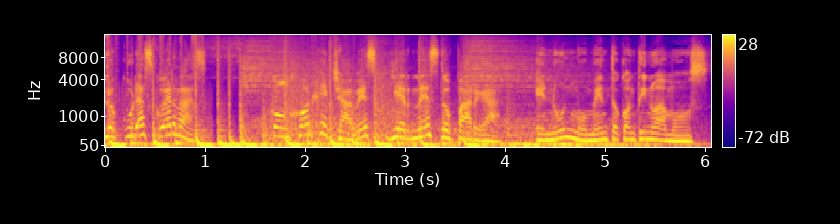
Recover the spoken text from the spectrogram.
Locuras Cuerdas. Con Jorge Chávez y Ernesto Parga. En un momento continuamos.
